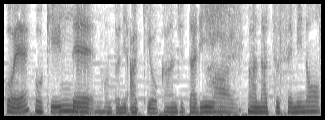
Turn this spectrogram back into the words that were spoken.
声を聞いて、うん本当に秋を感じたり、はい。まあ、夏セミの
